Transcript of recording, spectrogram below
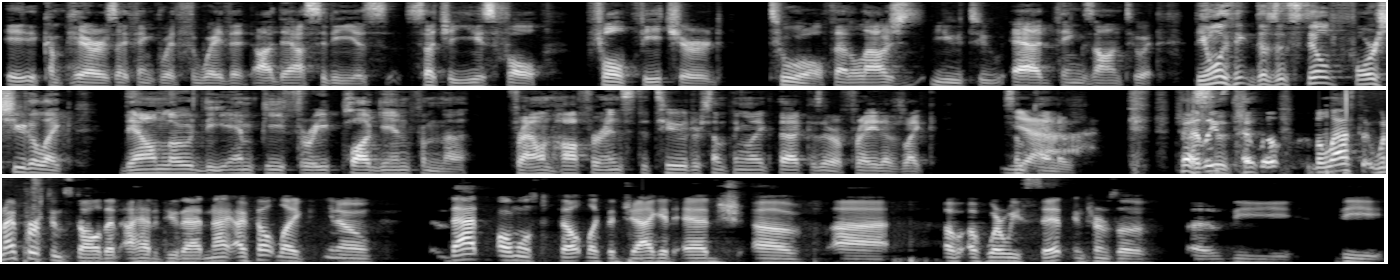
it compares, I think, with the way that Audacity is such a useful, full featured tool that allows you to add things onto it. The only thing, does it still force you to like download the MP3 plugin from the Fraunhofer Institute or something like that? Because they're afraid of like some yeah. kind of. At least the, the, last, when I first installed it, I had to do that. And I, I felt like, you know, that almost felt like the jagged edge of, uh, of, of where we sit in terms of uh, the, the,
